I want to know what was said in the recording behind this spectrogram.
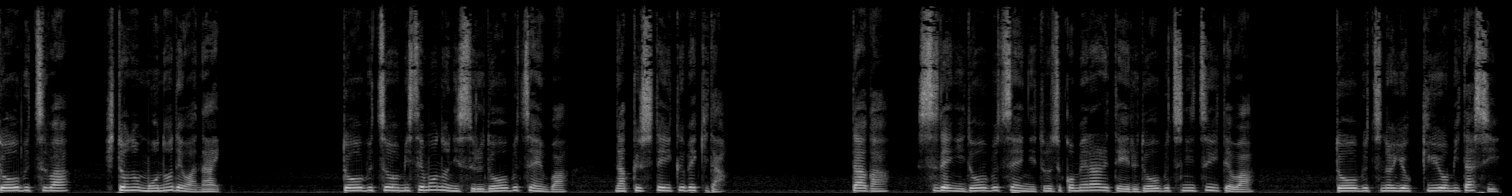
動物は人のものではない。動物を見せ物にする動物園はなくしていくべきだ。だが、すでに動物園に閉じ込められている動物については、動物の欲求を満たし、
